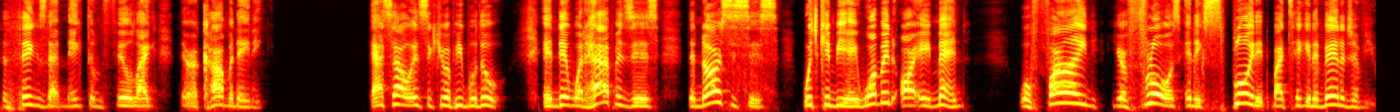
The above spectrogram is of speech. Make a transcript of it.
to things that make them feel like they're accommodating. That's how insecure people do. And then what happens is the narcissist, which can be a woman or a man, will find your flaws and exploit it by taking advantage of you.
